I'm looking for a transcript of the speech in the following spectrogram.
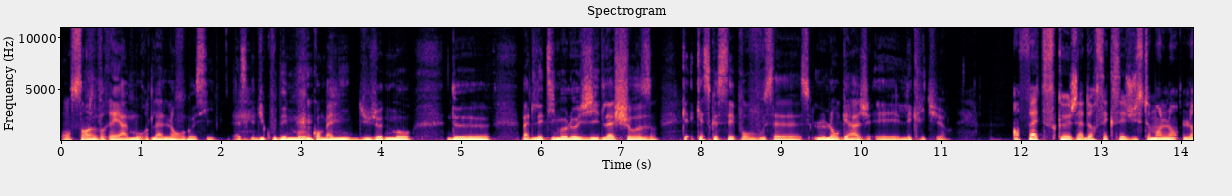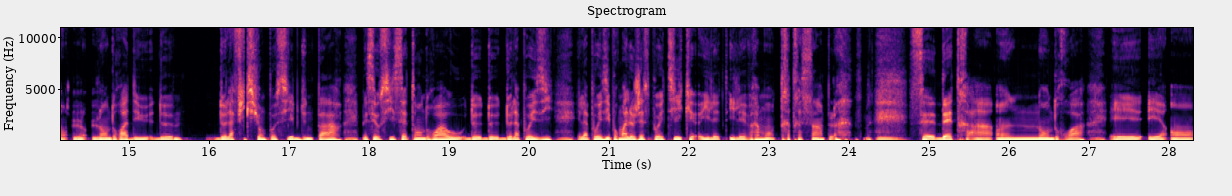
on sent un vrai amour de la langue aussi. Est-ce que du coup des mots qu'on manie, du jeu de mots, de, bah, de l'étymologie de la chose, qu'est-ce que c'est pour vous le langage et l'écriture? En fait, ce que j'adore, c'est que c'est justement l'endroit de de la fiction possible, d'une part, mais c'est aussi cet endroit où de, de, la poésie. Et la poésie, pour moi, le geste poétique, il est, il est vraiment très très simple. c'est d'être à un endroit et, et en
